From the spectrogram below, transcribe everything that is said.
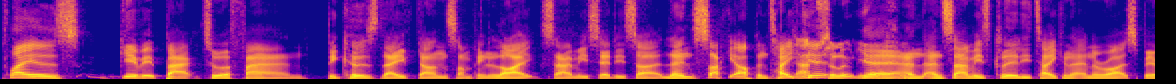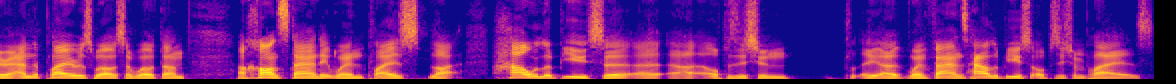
players give it back to a fan because they've done something like Sammy said he's uh, then suck it up and take Absolutely, it. Absolutely. Yeah, and, and Sammy's clearly taken that in the right spirit and the player as well. So well done. I can't stand it when players like howl abuse at, uh, uh, opposition, uh, when fans howl abuse at opposition players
